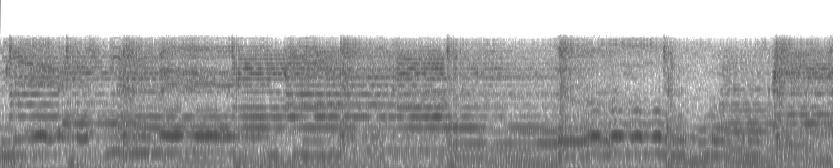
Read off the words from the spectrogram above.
make you.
